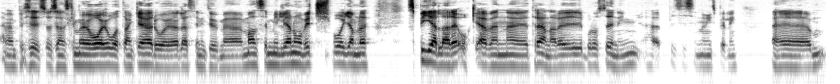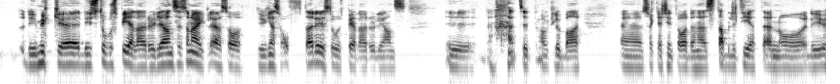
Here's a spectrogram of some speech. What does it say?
Nej, men precis, och sen ska man ju ha i åtanke här då, jag läste en intervju med Manse Miljanovic, vår gamla spelare och även eh, tränare i Borås Tidning här precis innan inspelning. Eh, det är mycket, det är stor spelarruljans i sådana här, alltså, det är ju ganska ofta det är stor spelarruljans i den här typen av klubbar eh, som kanske inte har den här stabiliteten och det är ju,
